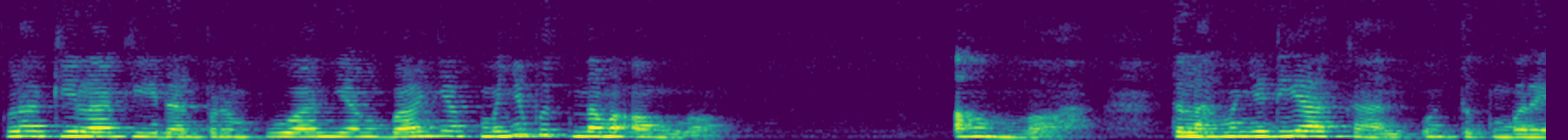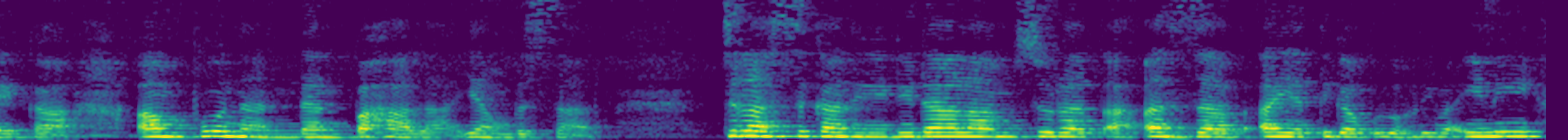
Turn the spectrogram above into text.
laki-laki dan perempuan yang banyak menyebut nama Allah. Allah telah menyediakan untuk mereka ampunan dan pahala yang besar. Jelas sekali di dalam surat Az-Zab ayat 35 ini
